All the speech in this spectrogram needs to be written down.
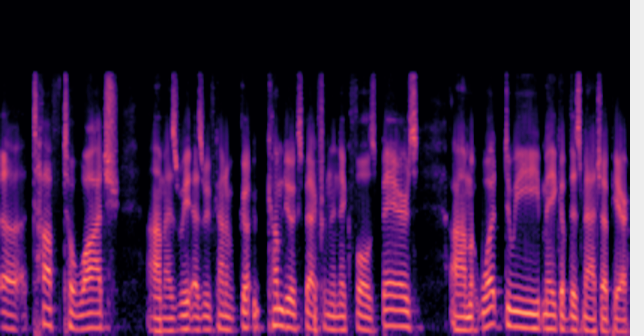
uh, tough to watch, um, as we as we've kind of go- come to expect from the Nick Foles Bears. Um, what do we make of this matchup here?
